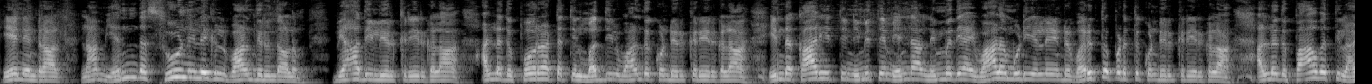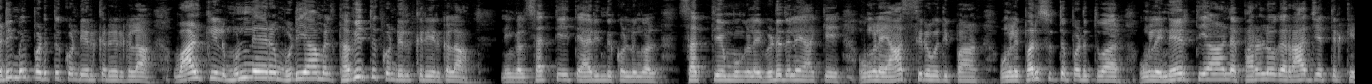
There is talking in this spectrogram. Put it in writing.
ஏனென்றால் நாம் எந்த சூழ்நிலைகள் வாழ்ந்திருந்தாலும் வியாதியில் இருக்கிறீர்களா? அல்லது போராட்டத்தின் மத்தியில் வாழ்ந்து கொண்டிருக்கிறீர்களா? இந்த காரியத்தின் நிமித்தம் என்னால் நிம்மதியாய் வாழ முடியவில்லை என்று வருத்தப்படுத்திக் கொண்டிருக்கிறீர்களா? அல்லது பாவத்தில் அடிமைப்படுத்திக் கொண்டிருக்கிறீர்களா? வாழ்க்கையில் முன்னேற முடியாமல் தவித்துக் கொண்டிருக்கிறீர்களா? நீங்கள் சத்தியத்தை அறிந்து கொள்ளுங்கள். சத்தியம் உங்களை விடுதலையாக்கி உங்களை ஆசீர்வதிப்பார் உங்களை பரிசுத்தப்படுத்துவார் உங்களை நேர்த்தியான பரலோக ராஜ்யத்திற்கு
